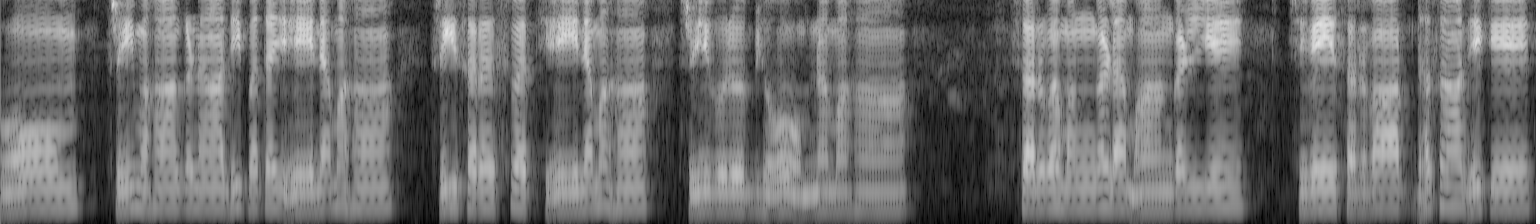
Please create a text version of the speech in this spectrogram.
ఓం శ్రీ మహాగణాధిపతయే నమ. శ్రీ సరస్వత్యై నమ. శ్రీ గురుభ్యో నమ. సర్వమంగళమాంగళ్యే. శివే సర్వార్ధసాధికే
